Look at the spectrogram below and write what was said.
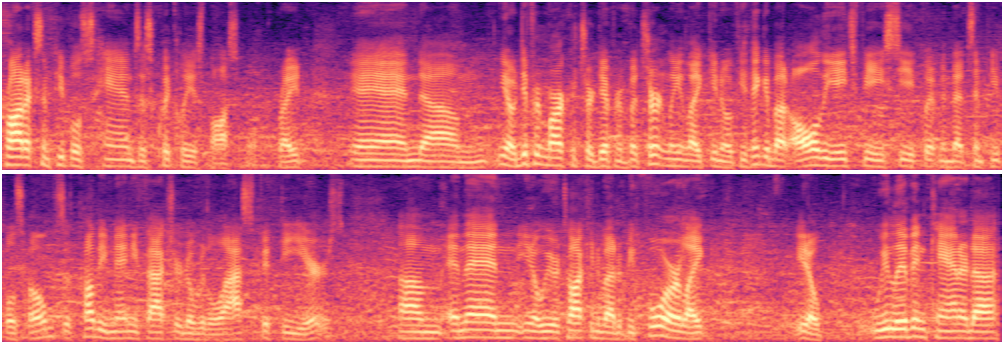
products in people's hands as quickly as possible, right? And um, you know, different markets are different, but certainly, like you know, if you think about all the HVAC equipment that's in people's homes, it's probably manufactured over the last 50 years. Um, and then, you know, we were talking about it before, like, you know, we live in Canada.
